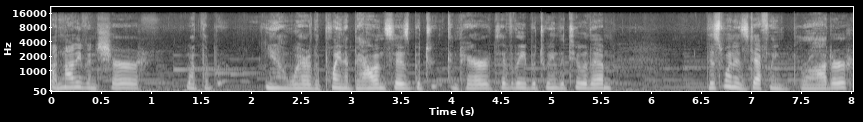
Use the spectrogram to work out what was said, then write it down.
I'm not even sure what the, you know, where the point of balance is between, comparatively between the two of them. This one is definitely broader.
